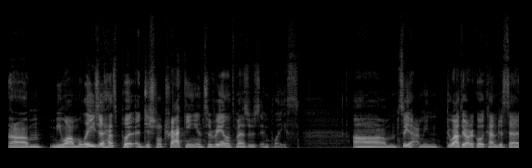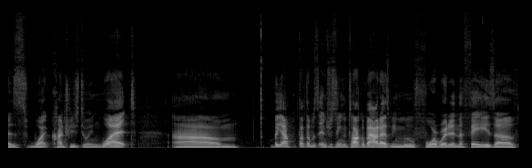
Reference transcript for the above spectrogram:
Um, meanwhile, Malaysia has put additional tracking and surveillance measures in place. Um, so yeah, I mean, throughout the article, it kind of just says what country's doing what. Um, but yeah, thought that was interesting to talk about as we move forward in the phase of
